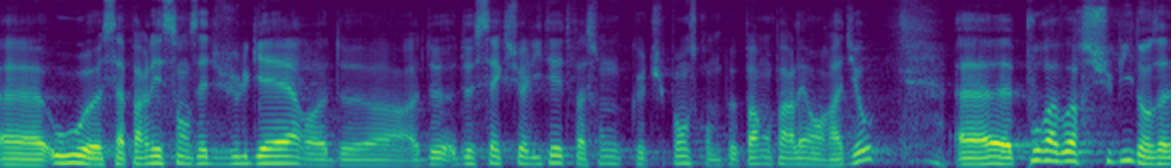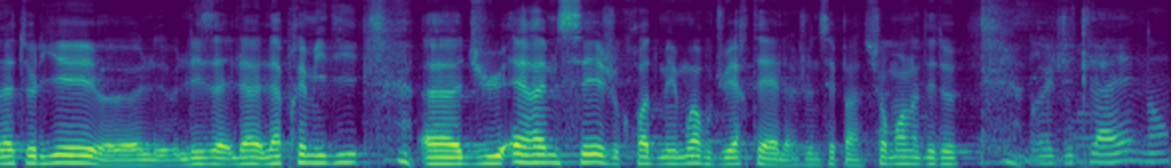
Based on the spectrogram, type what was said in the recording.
euh, où ça parlait sans être vulgaire de, de, de sexualité de façon que tu penses qu'on ne peut pas en parler en radio. Euh, pour avoir subi dans un atelier euh, l'après-midi euh, du RMC, je crois de mémoire ou du RTL, je ne sais pas, sûrement l'un des deux, Brigitte Lahaye, non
